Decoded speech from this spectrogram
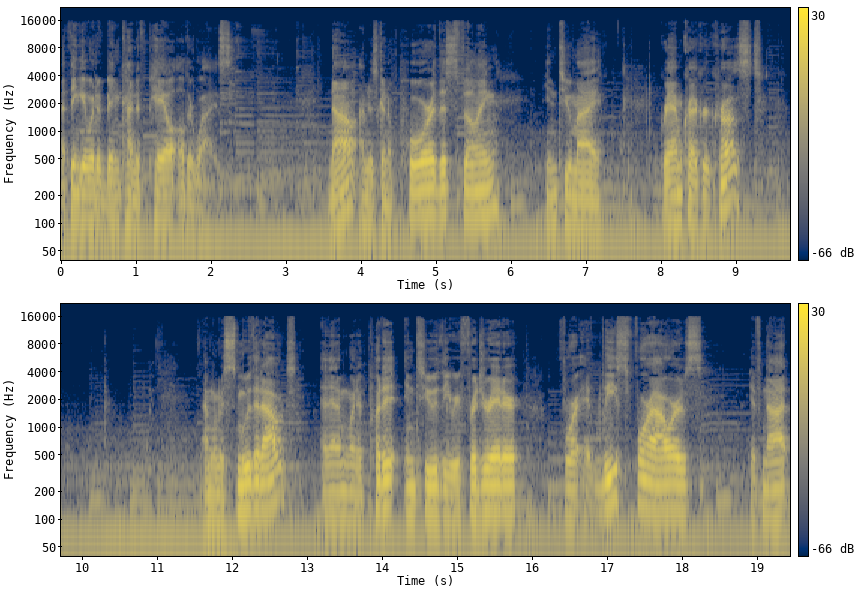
I think it would have been kind of pale otherwise. Now I'm just going to pour this filling into my graham cracker crust. I'm going to smooth it out and then I'm going to put it into the refrigerator for at least four hours, if not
